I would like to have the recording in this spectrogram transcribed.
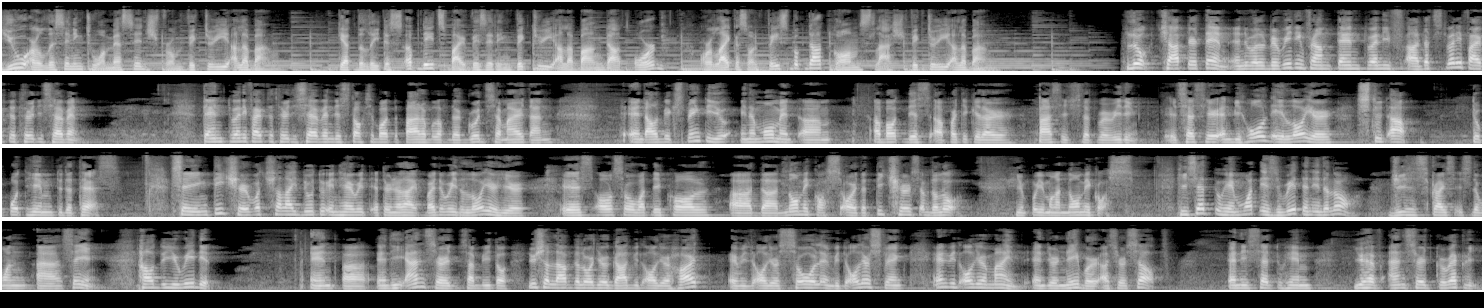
You are listening to a message from Victory Alabang. Get the latest updates by visiting victoryalabang.org or like us on facebook.com slash victoryalabang. Luke chapter 10, and we'll be reading from 10, 20, uh, that's 25 to 37. 10, 25 to 37, this talks about the parable of the Good Samaritan. And I'll be explaining to you in a moment um, about this uh, particular passage that we're reading. It says here, And behold, a lawyer stood up to put him to the test, saying, Teacher, what shall I do to inherit eternal life? By the way, the lawyer here is also what they call uh, the nomikos, or the teachers of the law. Yun po yung mga nomikos. He said to him, What is written in the law? Jesus Christ is the one uh, saying, How do you read it? And, uh, and he answered, sabi dito, You shall love the Lord your God with all your heart, and with all your soul, and with all your strength, and with all your mind, and your neighbor as yourself. And he said to him, You have answered correctly.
